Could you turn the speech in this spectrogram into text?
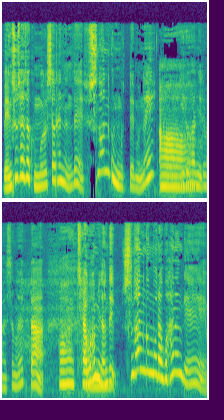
맹수사에서 근무를 시작을 했는데 순환 근무 때문에 아. 이러한 일이 발생을 했다라고 아, 합니다. 근데 순환 근무라고 하는 게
